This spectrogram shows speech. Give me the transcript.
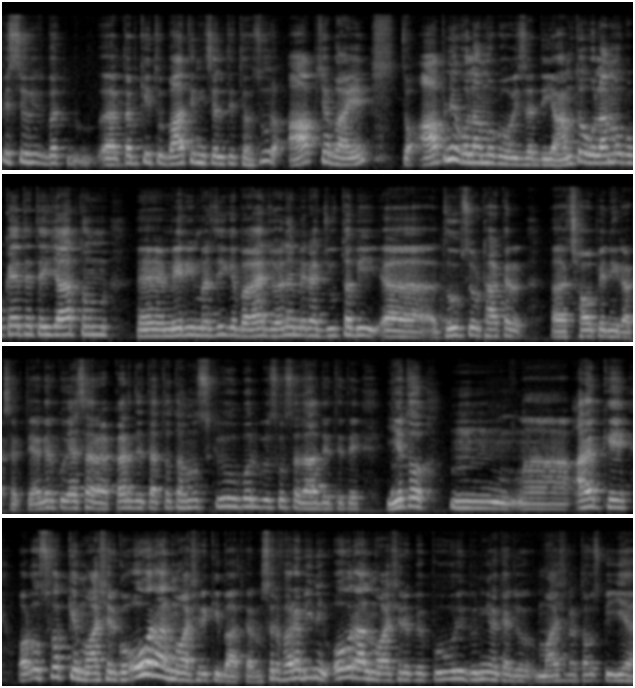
हुई तब की तो बात ही नहीं चलती थी। हजूर, आप जब आए तो आपने ग़ुलामों को इज़्ज़त दी। हम तो ग़ुलामों को कहते थे, यार तुम मेरी मर्ज़ी के बगैर जो है ना मेरा जूता भी धूप से उठाकर छाव पे नहीं रख सकते। अगर कोई ऐसा कर देता तो, तो हम उसके ऊपर भी उसको सजा देते थे। ये तो अरब के और उस वक्त के माशरे को ओवरऑल माशरे की बात कर सिर्फ़ अरब ही नहीं ओवरऑल माशरे पे पूरी दुनिया का जो माशरा था उसकी ये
